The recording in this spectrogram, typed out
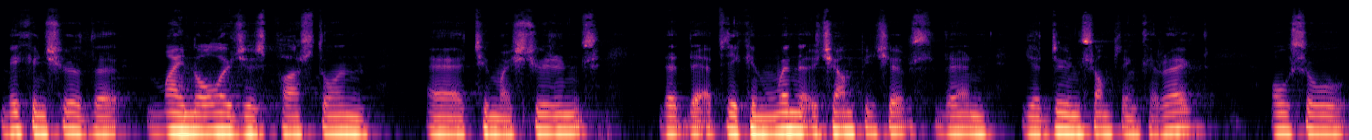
making sure that my knowledge is passed on uh, to my students. That, that if they can win at the championships, then you're doing something correct. Also,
